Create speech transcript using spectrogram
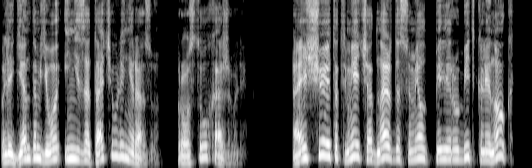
По легендам, его и не затачивали ни разу, просто ухаживали. А еще этот меч однажды сумел перерубить клинок,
